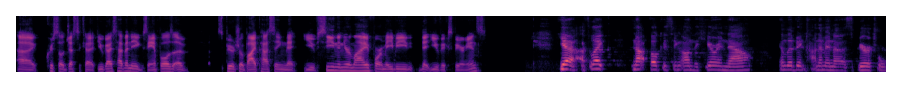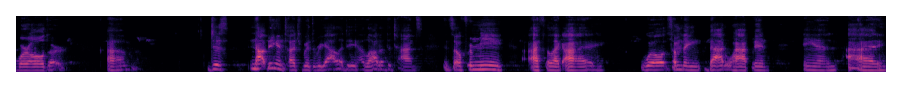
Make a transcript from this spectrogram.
uh, Crystal, Jessica, if you guys have any examples of spiritual bypassing that you've seen in your life or maybe that you've experienced. Yeah, I feel like not focusing on the here and now and living kind of in a spiritual world or um, just not being in touch with reality a lot of the times. And so for me, I feel like I will, something bad will happen and I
